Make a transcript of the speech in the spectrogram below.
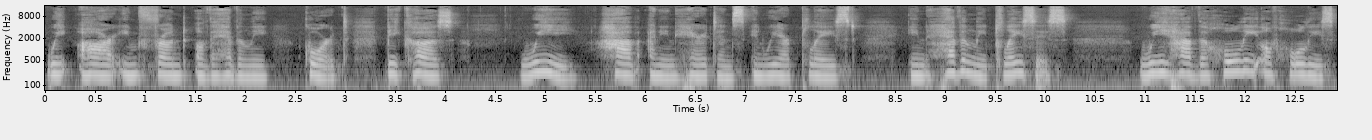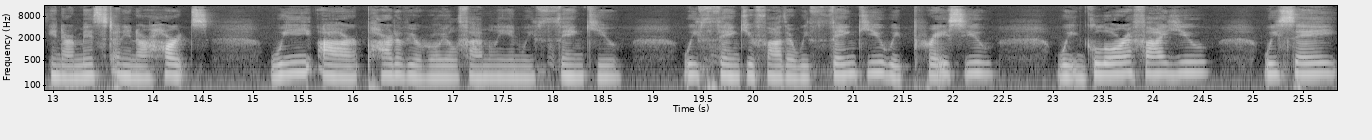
We are in front of the heavenly court because we have an inheritance and we are placed in heavenly places we have the Holy of Holies in our midst and in our hearts. We are part of your royal family and we thank you. We thank you, Father. We thank you. We praise you. We glorify you. We say,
